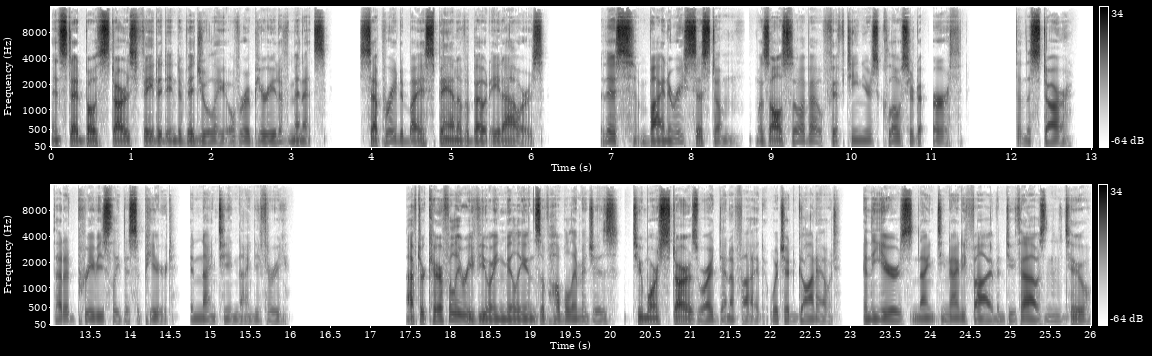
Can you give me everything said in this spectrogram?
Instead, both stars faded individually over a period of minutes, separated by a span of about eight hours. This binary system was also about 15 years closer to Earth than the star that had previously disappeared in 1993. After carefully reviewing millions of Hubble images, two more stars were identified which had gone out in the years 1995 and 2002.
